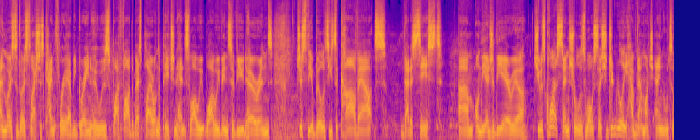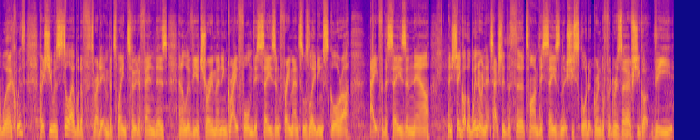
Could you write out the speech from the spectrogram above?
And most of those flashes came through Abbey Green, who was by far the best player on the pitch, and hence why we why we've interviewed her. And just the abilities to carve out that assist um, on the edge of the area. She was quite central as well, so she didn't really have that much angle to work with, but she was still able to thread it in between two defenders and Olivia Truman in great form this season. Fremantle's leading scorer, eight for the season now, and she got the winner, and that's actually the third time this season that she scored at Grindleford Reserve. She got the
